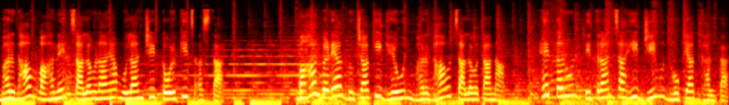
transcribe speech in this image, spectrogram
भरधाव वाहने चालवणाऱ्या मुलांची टोळकीच असतात. महागड्या दुचाकी घेऊन भरधाव चालवताना हे तरुण इतरांचाही जीव धोक्यात घालतात.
